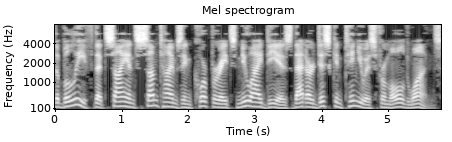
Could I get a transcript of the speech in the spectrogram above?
The belief that science sometimes incorporates new ideas that are discontinuous from old ones.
